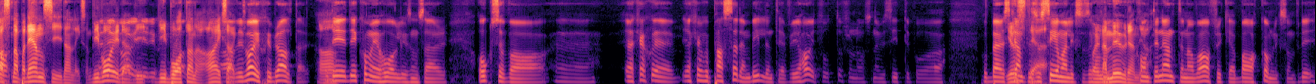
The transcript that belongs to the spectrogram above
fastna på den sidan liksom. Vi var vi ju var där ju vid, i vid Gibraltar. båtarna. Ja, exakt. Ja, vi var i Gibraltar. Ja. Och det, det kommer jag ihåg liksom så här, också var, eh, jag, kanske, jag kanske passar den bilden till er, för jag har ju ett foto från oss när vi sitter på, på bergskanten, så ser man liksom så den där muren ja. kontinenten av Afrika bakom liksom. För det,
